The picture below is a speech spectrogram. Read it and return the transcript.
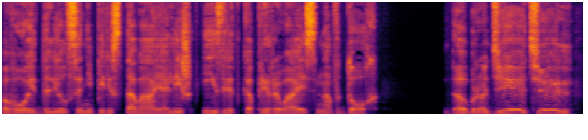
Вой длился не переставая, лишь изредка прерываясь на вдох. «Добродетель!» —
